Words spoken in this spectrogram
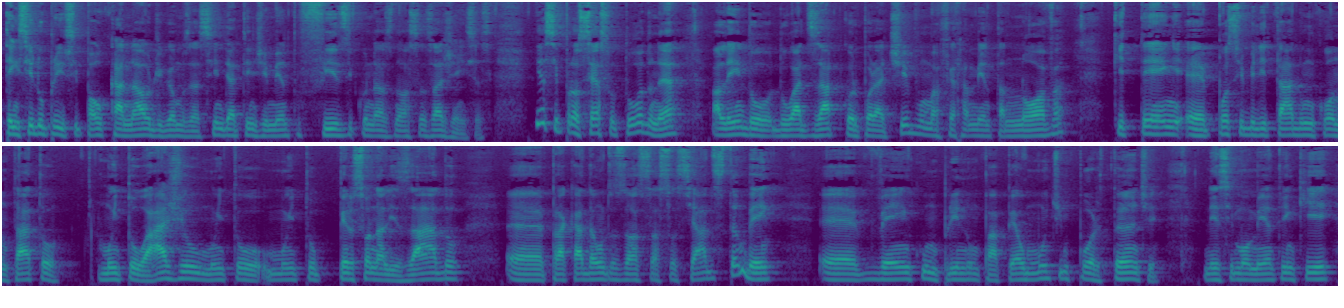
Tem sido o principal canal, digamos assim, de atendimento físico nas nossas agências. E esse processo todo, né, além do, do WhatsApp corporativo, uma ferramenta nova que tem é, possibilitado um contato muito ágil, muito, muito personalizado é, para cada um dos nossos associados, também é, vem cumprindo um papel muito importante nesse momento em que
